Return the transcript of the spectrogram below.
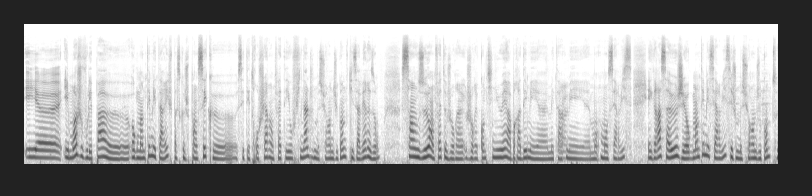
Et, euh, et moi, je voulais pas euh, augmenter mes tarifs parce que je pensais que c'était trop cher en fait. Et au final, je me suis rendu compte qu'ils avaient raison. Sans eux, en fait, j'aurais continué à brader mes, mes tar- Ouais. mes- mon, mon service. Et grâce à eux, j'ai augmenté mes services et je me suis rendu compte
